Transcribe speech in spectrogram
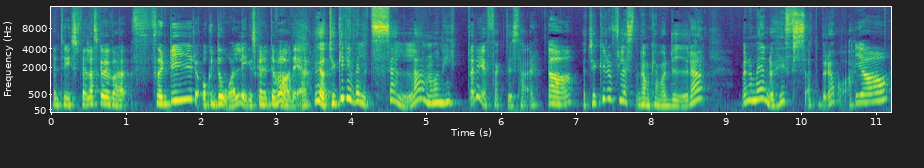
en turistfälla ska ju vara för dyr och dålig, ska det inte vara det? Och jag tycker det är väldigt sällan man hittar det faktiskt här. Ja, Jag tycker de flesta, de kan vara dyra, men de är ändå hyfsat bra. Ja,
